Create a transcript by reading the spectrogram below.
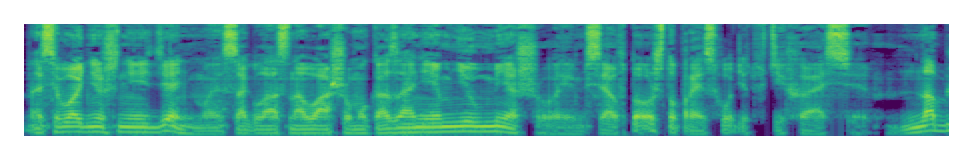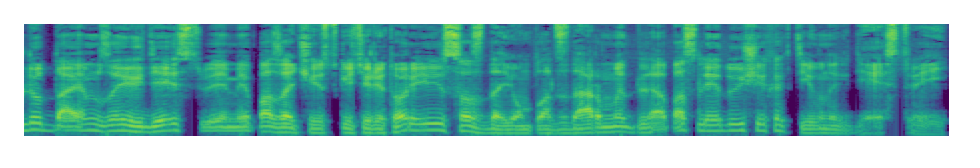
на сегодняшний день мы, согласно вашим указаниям, не вмешиваемся в то, что происходит в Техасе. Наблюдаем за их действиями по зачистке территории и создаем плацдармы для последующих активных действий.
